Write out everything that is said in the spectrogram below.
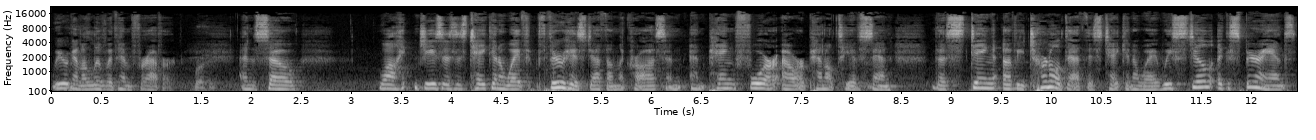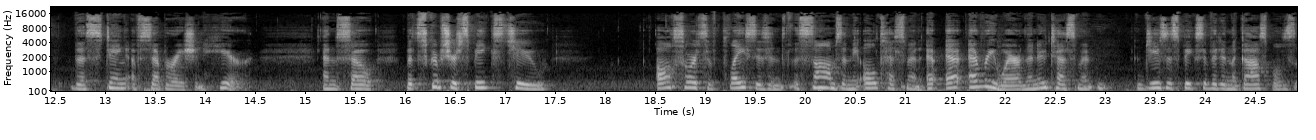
We were going to live with him forever. Right. And so while Jesus is taken away through his death on the cross and, and paying for our penalty of sin, the sting of eternal death is taken away. We still experience the sting of separation here. And so, but scripture speaks to all sorts of places in the Psalms, in the Old Testament, everywhere in the New Testament. Jesus speaks of it in the Gospels.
